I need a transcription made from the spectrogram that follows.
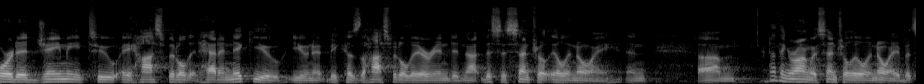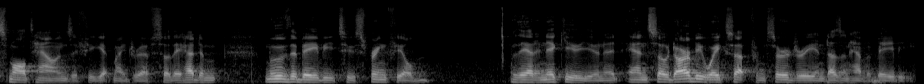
transported Jamie to a hospital that had a NICU unit because the hospital they were in did not. This is central Illinois, and um, nothing wrong with central Illinois, but small towns, if you get my drift. So they had to move the baby to Springfield. Where they had a NICU unit, and so Darby wakes up from surgery and doesn't have a baby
